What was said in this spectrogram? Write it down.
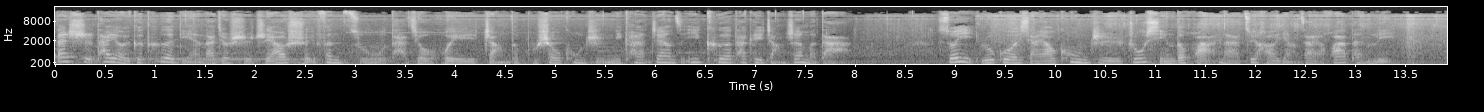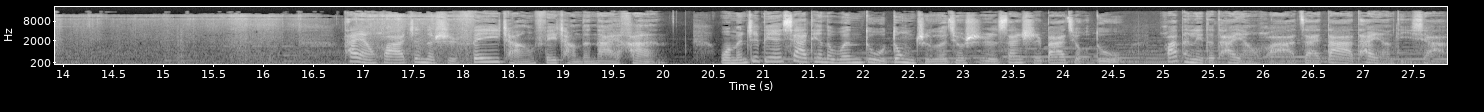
但是它有一个特点，那就是只要水分足，它就会长得不受控制。你看这样子一颗，它可以长这么大。所以如果想要控制株形的话，那最好养在花盆里。太阳花真的是非常非常的耐旱。我们这边夏天的温度动辄就是三十八九度。花盆里的太阳花在大太阳底下，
